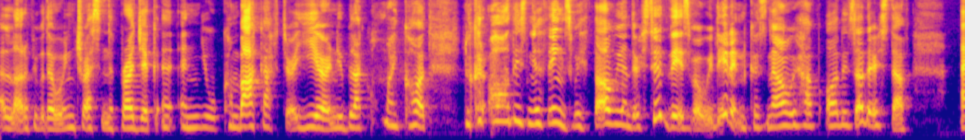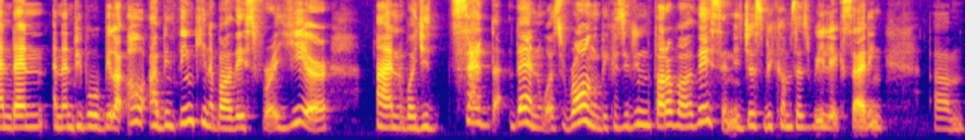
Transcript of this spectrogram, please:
a lot of people that were interested in the project and, and, you come back after a year and you'd be like oh my god look at all these new things. We thought we understood this but we didn't because now we have all this other stuff. And then and then people would be like oh i've been thinking about this for a year and what you said then was wrong because you didn't thought about this. And it just becomes this really exciting um,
